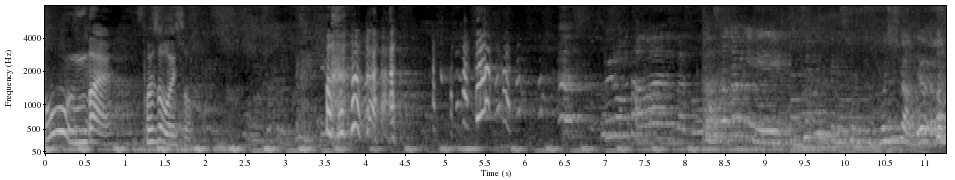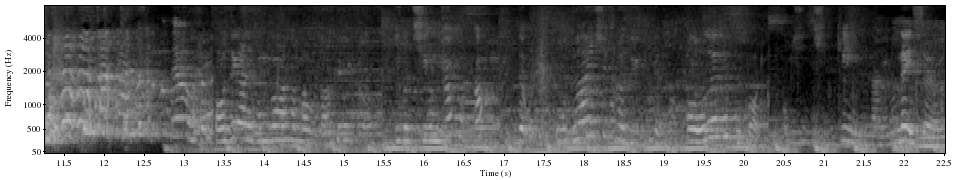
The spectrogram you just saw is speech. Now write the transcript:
오 은발 벌써 멋있어 브이로그 담아야 된다고. 사장님이 슬픈 보여주시면 안 돼요? 어지간히 궁금하셨나 보다. 이거 지금 껴볼까? 근데 오- 오드아이식으로 해도 이쁘겠다. 어, 오늘 해볼 것 같아. 혹시 집게 있나 이런? 네, 있어요.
